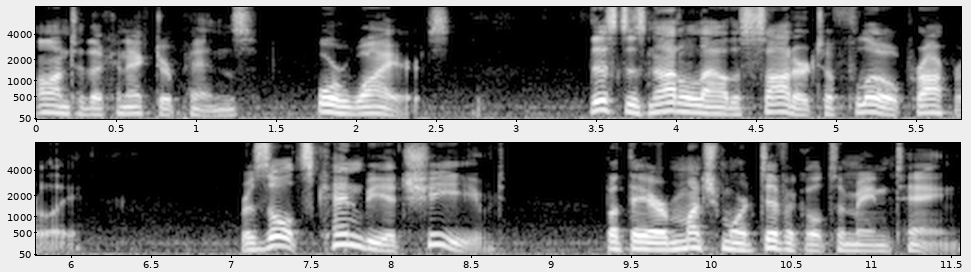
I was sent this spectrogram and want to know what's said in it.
onto the connector pins or wires. This does not allow the solder to flow properly Results can be achieved, but they are much more difficult to maintain.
